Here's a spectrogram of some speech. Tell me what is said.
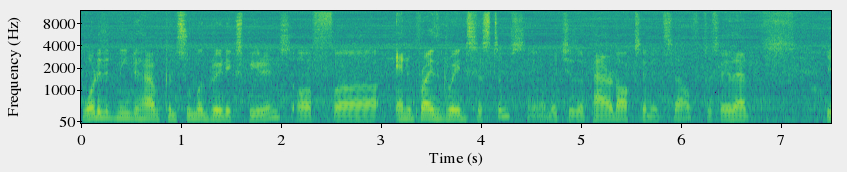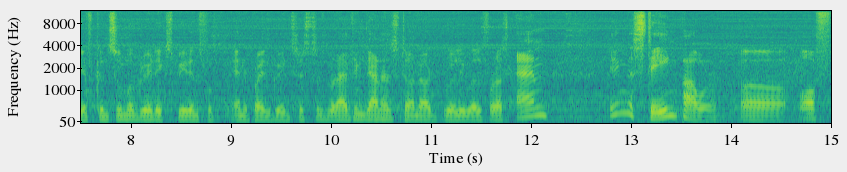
what does it mean to have consumer grade experience of uh, enterprise grade systems, you know, which is a paradox in itself to say that you have consumer grade experience for enterprise grade systems, but I think that has turned out really well for us. And I think the staying power uh, of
